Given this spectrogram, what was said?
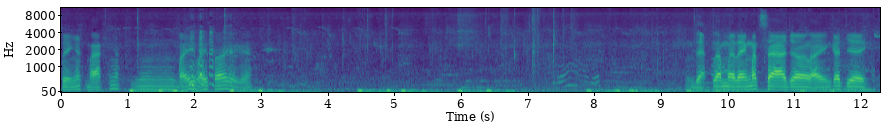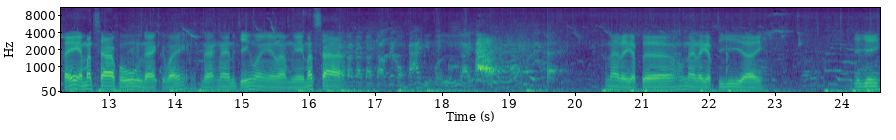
tiền nhắc bạc nhắc ừ, bảy bảy tới rồi kìa. Đạt lâm đang massage cho lại cá chê thấy em massage phụ đạt thì vậy đạt nay nó chỉ qua nghề làm nghề massage. Hôm nay lại gặp ờ, hôm nay lại gặp chị Di rồi. Chị Di.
